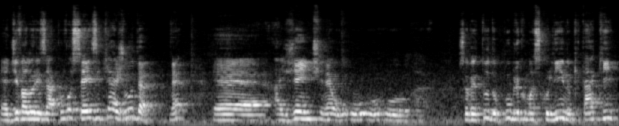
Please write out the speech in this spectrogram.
é, de valorizar com vocês e que ajuda é, a gente, né, o, o, o, a, sobretudo o público masculino que está aqui,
